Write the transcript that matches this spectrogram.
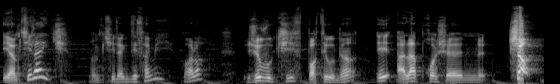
Et un petit like, un petit like des familles. Voilà. Je vous kiffe, portez-vous bien et à la prochaine. Ciao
